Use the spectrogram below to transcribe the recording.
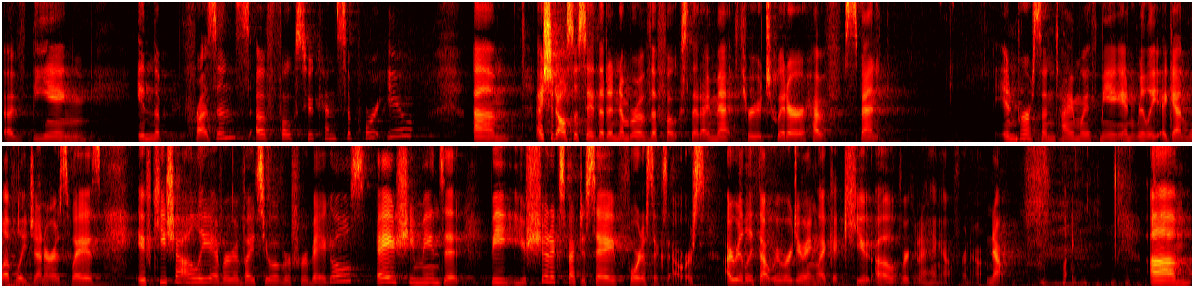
of being in the presence of folks who can support you. Um, I should also say that a number of the folks that I met through Twitter have spent in person time with me in really, again, lovely, generous ways. If Kecia Ali ever invites you over for bagels, A, she means it. B, you should expect to stay four to six hours. I really thought we were doing like a cute, oh, we're going to hang out for an hour. No. Like, um,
